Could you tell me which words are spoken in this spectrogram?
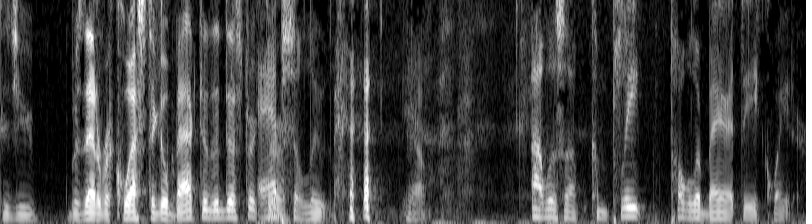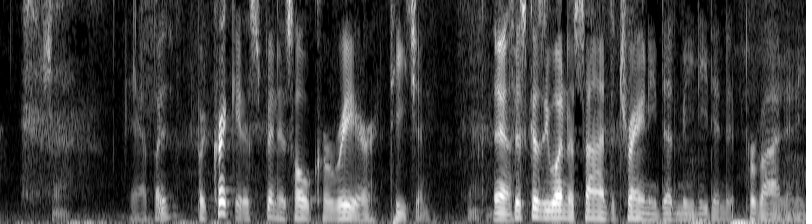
Did you? Was that a request to go back to the district? Absolutely. yeah. I was a complete polar bear at the equator. So. Yeah, but but Cricket has spent his whole career teaching. Yeah. Just because he wasn't assigned to training doesn't mean he didn't provide any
